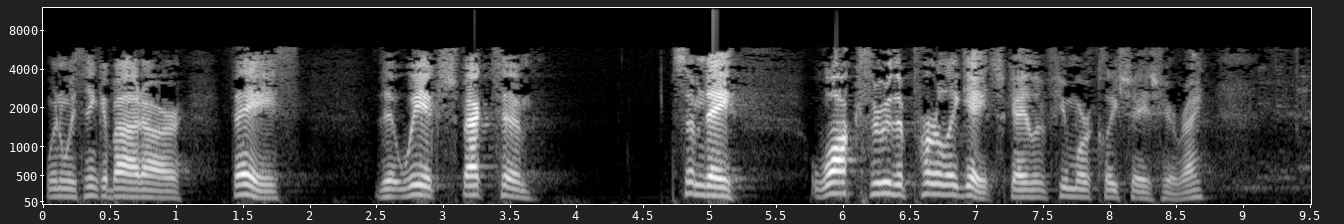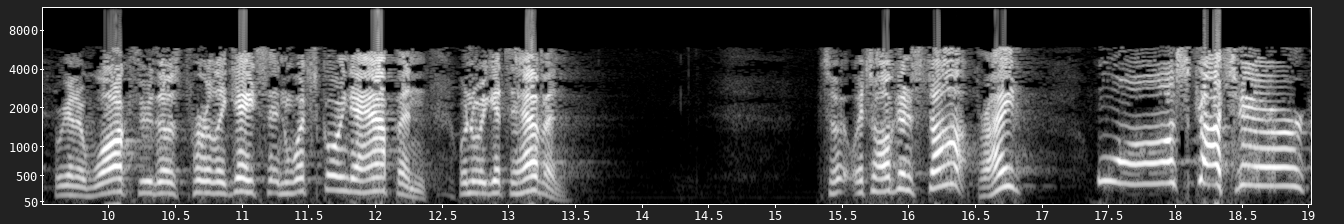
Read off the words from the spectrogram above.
when we think about our faith, that we expect to someday walk through the pearly gates. Okay, a few more cliches here, right? We're going to walk through those pearly gates, and what's going to happen when we get to heaven? So it's all going to stop, right? Whoa, Scott's here!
